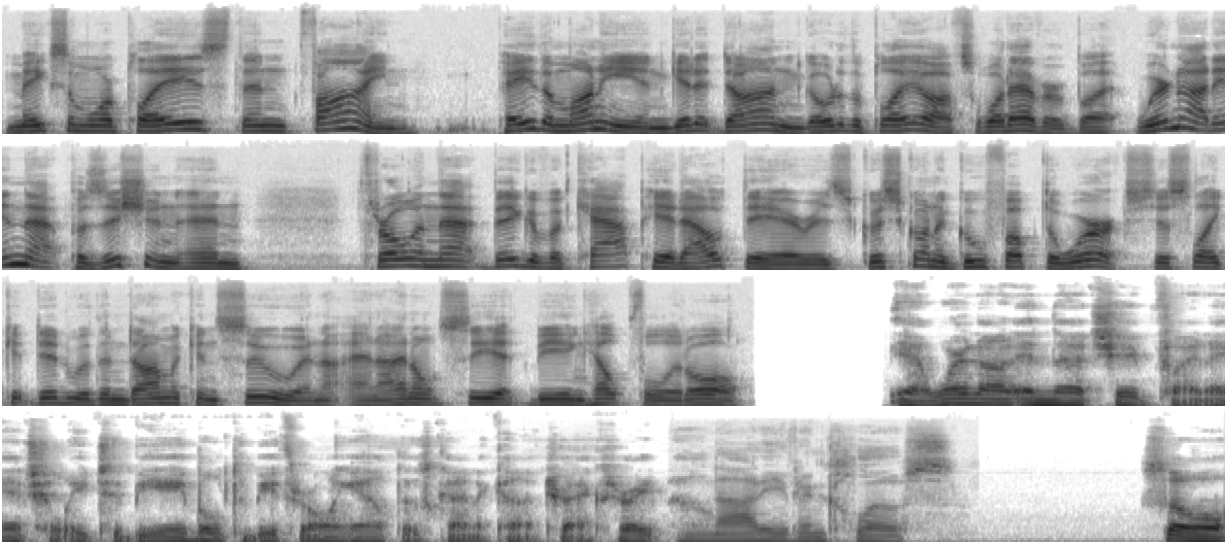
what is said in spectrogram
make some more plays. Then fine, pay the money and get it done, go to the playoffs, whatever. But we're not in that position, and throwing that big of a cap hit out there is just going to goof up the works, just like it did with Ndamukong Suh, and and I don't see it being helpful at all. Yeah, we're not in that shape financially to be able to be throwing out those kind of contracts right now. Not even close. So,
